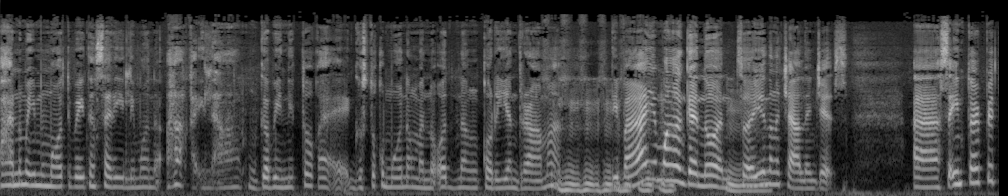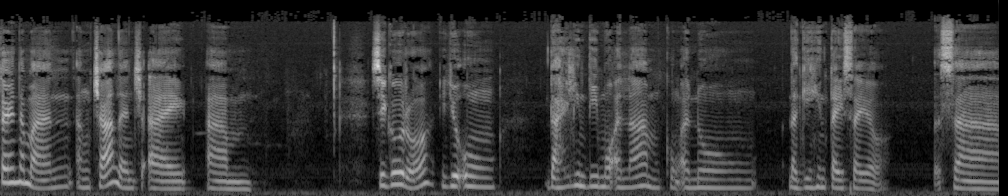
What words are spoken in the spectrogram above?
paano mo i-motivate ang sarili mo na, ah, kailangan kong gawin ito, kaya eh, gusto ko munang manood ng Korean drama. di ba? Yung mga ganon. So, yun ang challenges. Uh, sa interpreter naman, ang challenge ay um, siguro yung dahil hindi mo alam kung anong naghihintay sa'yo sa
